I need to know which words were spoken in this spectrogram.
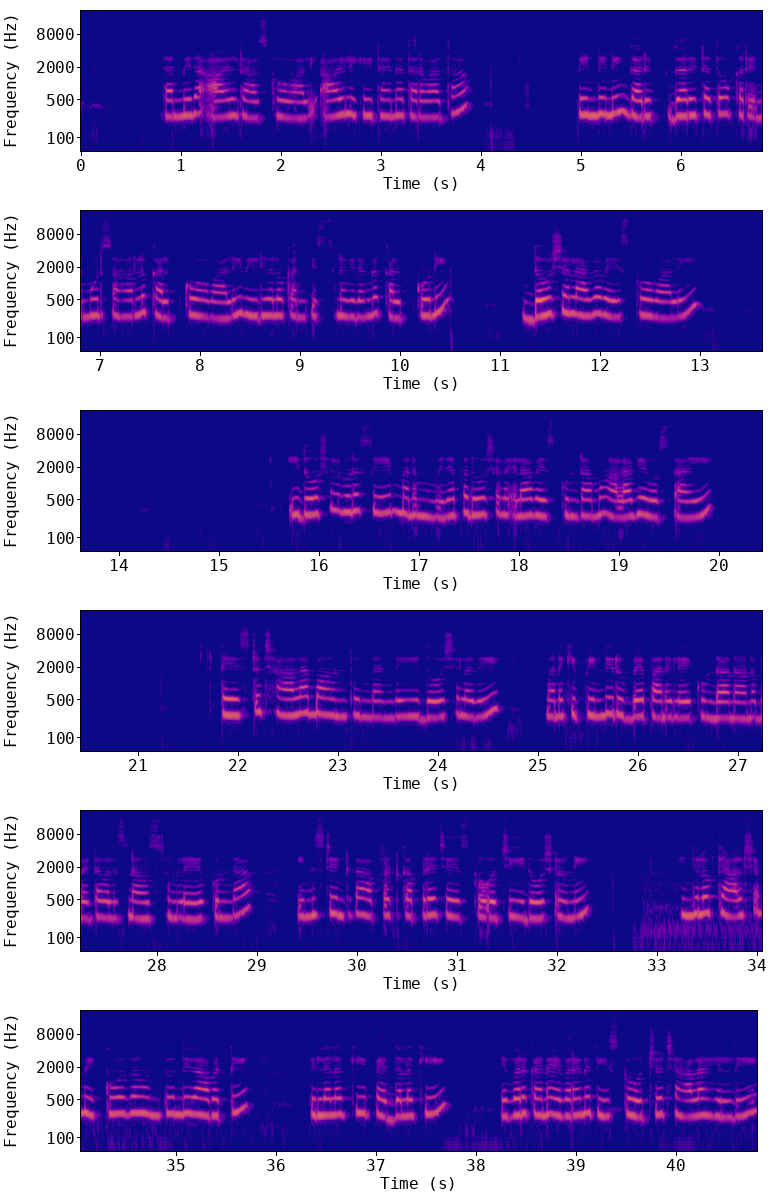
దాని మీద ఆయిల్ రాసుకోవాలి. ఆయిల్ హీట్ అయిన తర్వాత పిండిని గరి గరిటతో ఒక రెండు మూడు సార్లు కలుపుకోవాలి. వీడియోలో కనిపిస్తున్న విధంగా కలుపుకొని దోశలాగా వేసుకోవాలి. ఈ దోశలు కూడా సేమ్ మనం మినప దోశలు ఎలా వేసుకుంటామో అలాగే వస్తాయి. టేస్ట్ చాలా బాగుంటుందండి ఈ దోశలది. మనకి పిండి రుబ్బే పని లేకుండా నానబెట్టవలసిన అవసరం లేకుండా ఇన్స్టెంట్గా అప్పటికప్పుడే చేసుకోవచ్చు ఈ దోశల్ని. ఇందులో కాల్షియం ఎక్కువగా ఉంటుంది కాబట్టి పిల్లలకి పెద్దలకి ఎవరికైనా ఎవరైనా తీసుకోవచ్చు. చాలా హెల్దీ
